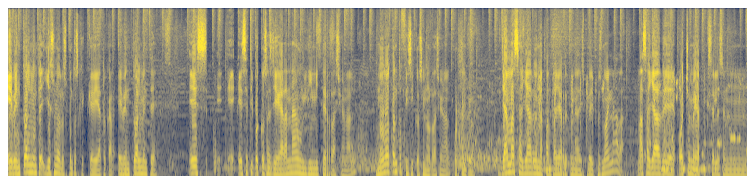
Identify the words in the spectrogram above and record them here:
eventualmente, y es uno de los puntos que quería tocar, eventualmente es eh, eh, ese tipo de cosas llegarán a un límite racional, no no tanto físico sino racional. Por ejemplo, ya más allá de una pantalla retina display, pues no hay nada. Más allá de 8 megapíxeles en un,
